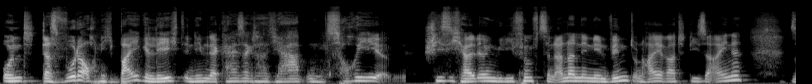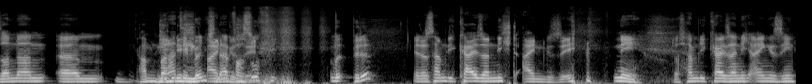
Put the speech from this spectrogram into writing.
Und das wurde auch nicht beigelegt, indem der Kaiser gesagt hat, ja, sorry, schieße ich halt irgendwie die 15 anderen in den Wind und heirate diese eine, sondern ähm, Haben die man hat den Mönchen eingesehen. einfach so viel. Bitte? Ja, das haben die Kaiser nicht eingesehen. Nee, das haben die Kaiser nicht eingesehen.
